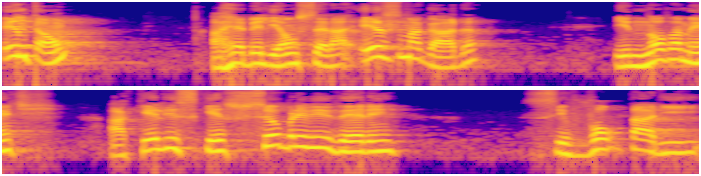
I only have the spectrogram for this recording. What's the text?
Então, a rebelião será esmagada e novamente aqueles que sobreviverem se voltariam,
